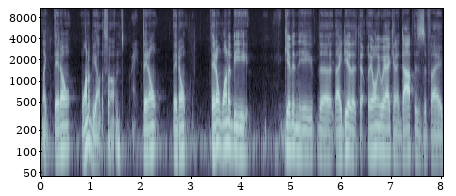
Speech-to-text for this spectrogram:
like they don't want to be on the phone. Right. They don't they don't they don't want to be given the, the the idea that the, the only way I can adopt this is if I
